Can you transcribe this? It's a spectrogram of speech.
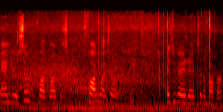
And your silver fog light, because fog lights are integrated into the bumper.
